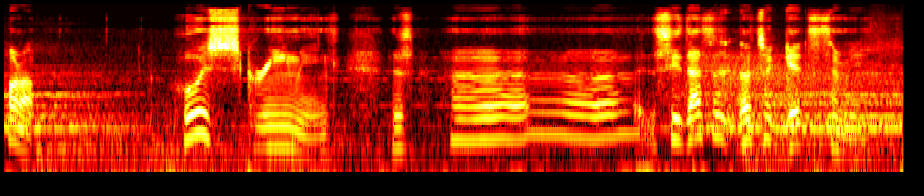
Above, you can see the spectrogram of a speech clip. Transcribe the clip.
Hold up. Who is screaming? This, uh, see, that's a, that's what gets to me.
